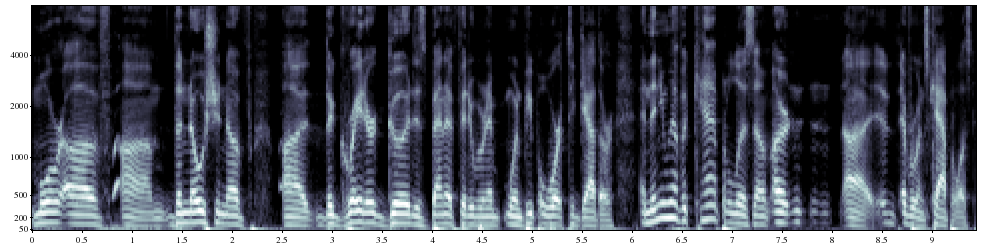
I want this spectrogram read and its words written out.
more of um, the notion of uh, the greater good is benefited when when people work together. And then you have a capitalism, or uh, everyone's capitalist,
